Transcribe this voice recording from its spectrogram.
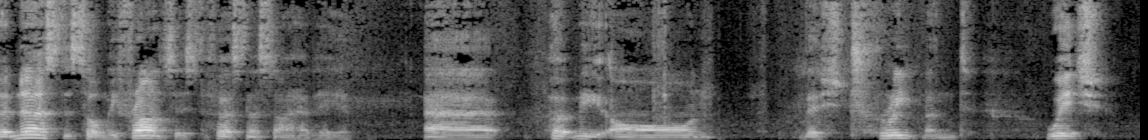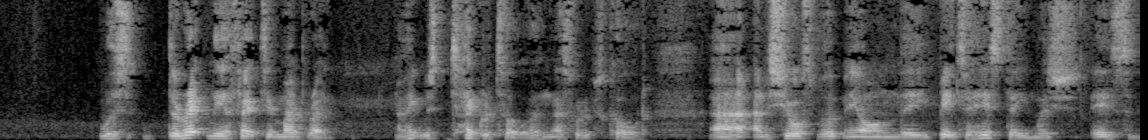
The nurse that saw me, Francis, the first nurse I had here, uh, put me on this treatment which was directly affecting my brain. I think it was Tegretol, think that's what it was called. Uh, and she also put me on the betahistine, which is,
